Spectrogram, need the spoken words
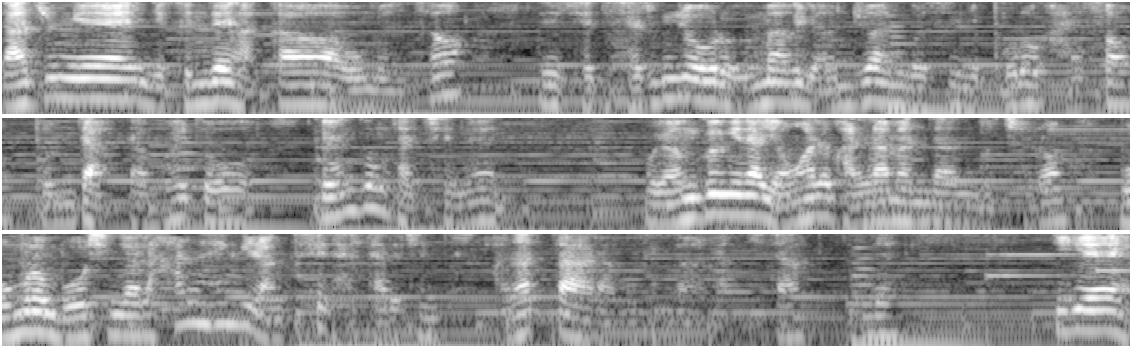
나중에 이제 근대에 가까워오면서 이제 대중적으로 음악을 연주하는 것을 보러 가서 본다라고 해도 그 행동 자체는 뭐 연극이나 영화를 관람한다는 것처럼 몸으로 무엇인가를 하는 행위랑 크게 다르진 않았다라고 생각을 합니다. 근데 이게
